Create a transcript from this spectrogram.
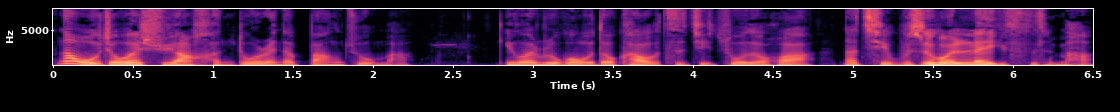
那我就会需要很多人的帮助嘛。因为如果我都靠我自己做的话，那岂不是会累死吗？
